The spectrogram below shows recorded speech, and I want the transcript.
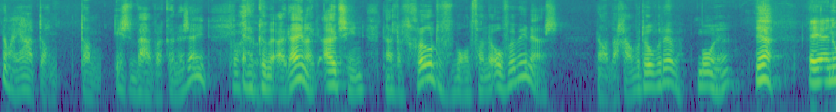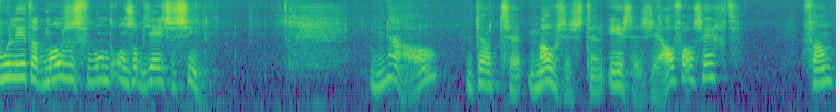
Nou ja, dan, dan is het waar we kunnen zijn. En dan kunnen we uiteindelijk uitzien naar het grote verbond van de overwinnaars. Nou, daar gaan we het over hebben. Mooi hè? Ja. Hey, en hoe leert dat Mozesverbond ons op Jezus zien? Nou, dat eh, Mozes ten eerste zelf al zegt van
